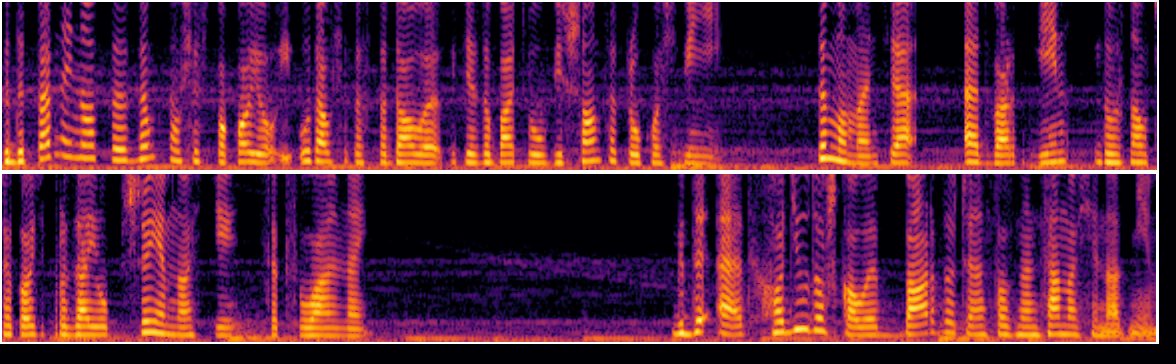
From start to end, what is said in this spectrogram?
Gdy pewnej nocy wymknął się z pokoju i udał się do stodoły, gdzie zobaczył wiszące truchło świni. Tym momencie Edward Ginn doznał czegoś w rodzaju przyjemności seksualnej. Gdy Ed chodził do szkoły, bardzo często znęcano się nad nim,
